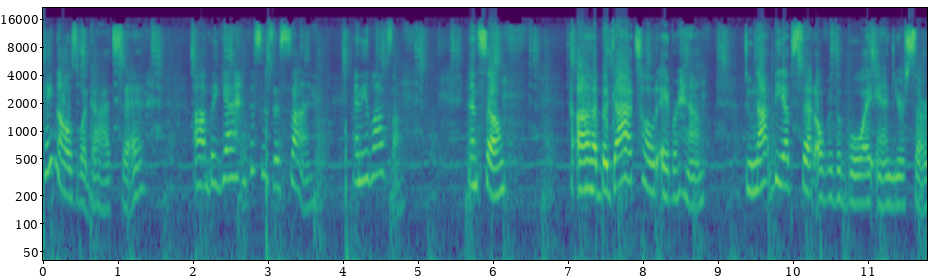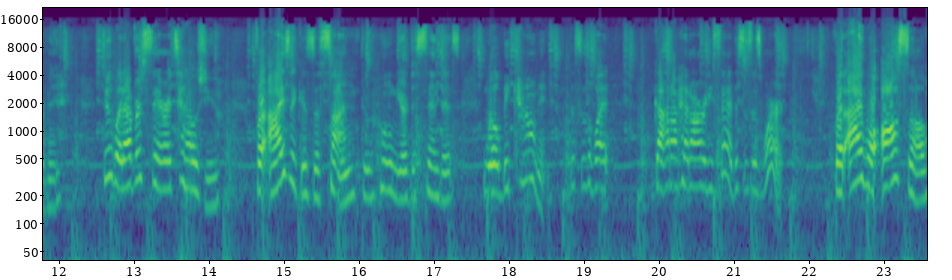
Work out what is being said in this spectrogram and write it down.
He knows what God said, uh, but yeah, this is his son, and he loves him. And so, uh, but God told Abraham, Do not be upset over the boy and your servant. Do whatever Sarah tells you, for Isaac is the son through whom your descendants will be counted. This is what God had already said. This is his word. But I will also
